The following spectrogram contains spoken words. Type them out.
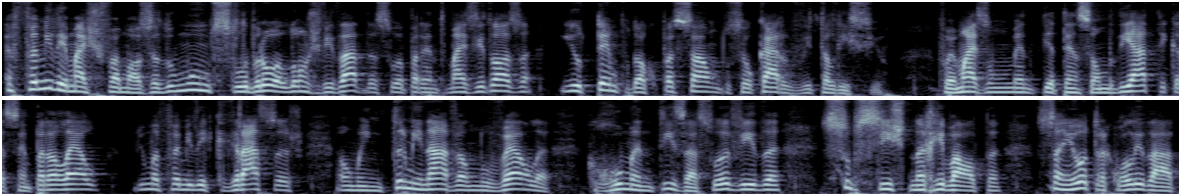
A família mais famosa do mundo celebrou a longevidade da sua parente mais idosa e o tempo de ocupação do seu cargo vitalício. Foi mais um momento de atenção mediática sem paralelo de uma família que, graças a uma interminável novela que romantiza a sua vida, subsiste na ribalta sem outra qualidade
